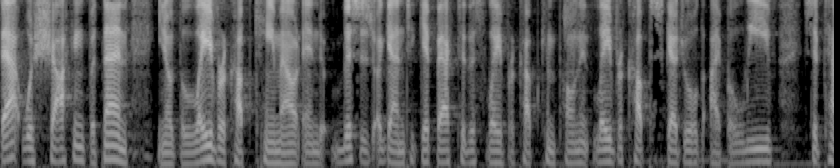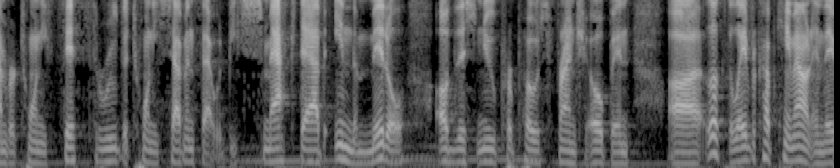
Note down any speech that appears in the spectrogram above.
that was shocking. But then, you know, the Laver Cup came out, and this is again to get back to this Laver Cup component. Laver Cup scheduled, I believe, September 25th through the 27th. That would be smack dab in the middle of this new proposed French Open. Uh, look, the Laver Cup came out and they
